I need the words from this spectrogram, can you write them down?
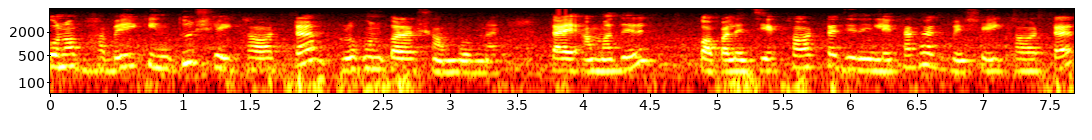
কোনোভাবেই কিন্তু সেই খাবারটা গ্রহণ করা সম্ভব নয়। তাই আমাদের কপালে যে খাবারটা যেদিন লেখা থাকবে, সেই খাবারটার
